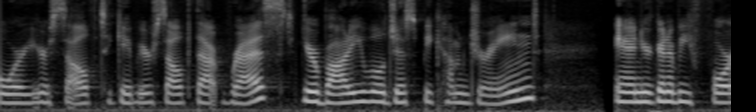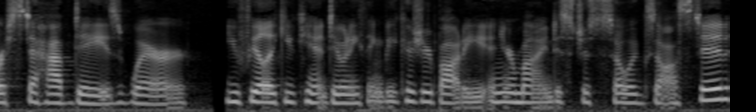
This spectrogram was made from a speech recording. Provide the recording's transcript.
for yourself to give yourself that rest, your body will just become drained and you're going to be forced to have days where you feel like you can't do anything because your body and your mind is just so exhausted.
